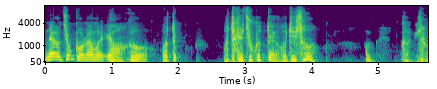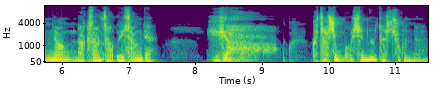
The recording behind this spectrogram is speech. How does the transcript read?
내가 죽고 나면 야그 어떻게 어떻게 죽었대? 어디서? 어, 그 양양 낙산사 의상대. 이야, 그 자식 멋있는 데서 죽었네.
